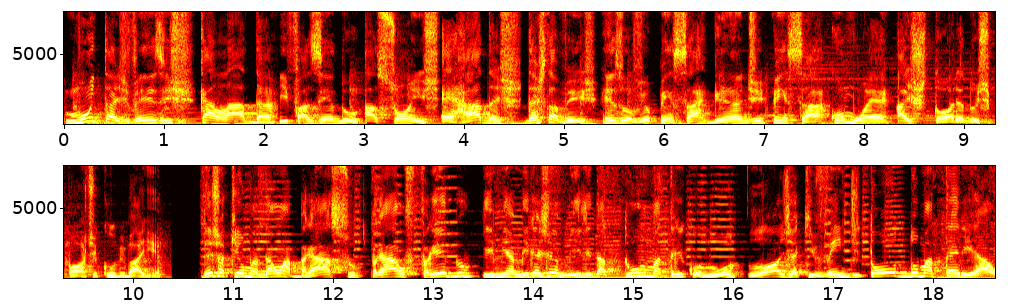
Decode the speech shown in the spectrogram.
muitas vezes calada e fazendo ações erradas, desta vez resolveu pensar grande, pensar como é a história do Esporte Clube Bahia. Deixa aqui eu mandar um abraço para Alfredo e minha amiga Jamile da Turma Tricolor, loja que vende todo o material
